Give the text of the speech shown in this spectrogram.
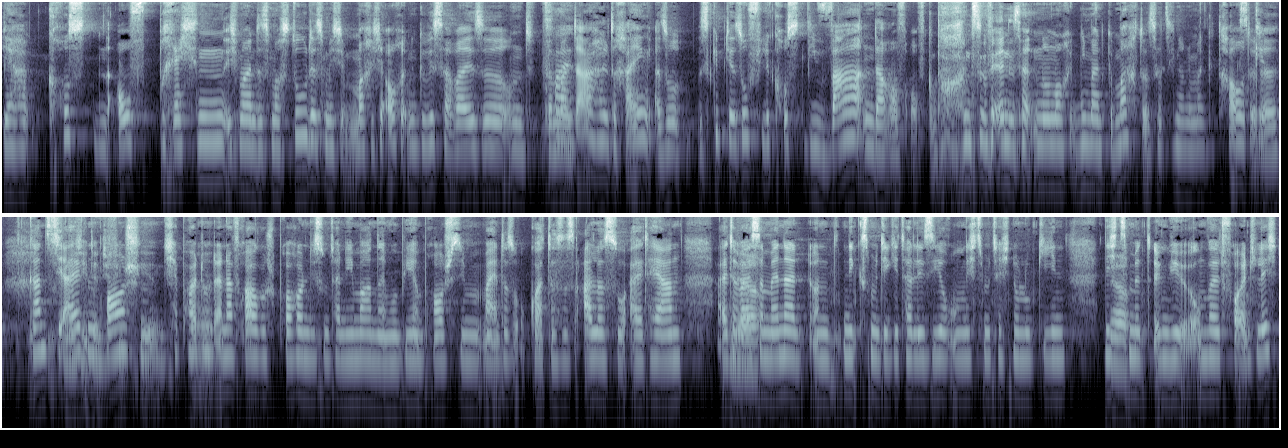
ja, Krusten aufbrechen. Ich meine, das machst du, das mache ich auch in gewisser Weise. Und wenn Voll. man da halt rein, also es gibt ja so viele Krusten, die warten darauf, aufgebrochen zu werden. Es hat nur noch niemand gemacht, das hat sich noch niemand getraut. Es oder ganz die alten Branchen. Ich habe heute ja. mit einer Frau gesprochen, die ist Unternehmerin der Immobilienbranche. Sie meinte so, oh Gott, das ist alles so Altherren, alte ja. weiße Männer und nichts mit Digitalisierung, nichts mit Technologien, nichts ja. mit irgendwie umweltfreundlich.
